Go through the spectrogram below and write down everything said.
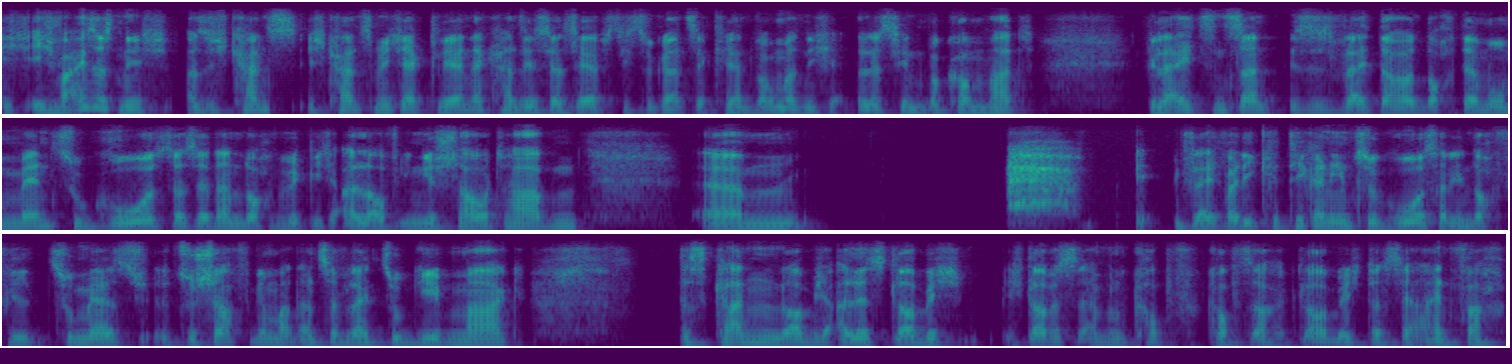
ich, ich weiß es nicht. Also ich kann es ich kann's mir nicht erklären. Er kann sich es ja selbst nicht so ganz erklären, warum er es nicht alles hinbekommen hat. Vielleicht sind's dann, ist es vielleicht doch, doch der Moment zu groß, dass er dann doch wirklich alle auf ihn geschaut haben. Ähm, vielleicht war die Kritik an ihm zu groß, hat ihn doch viel zu mehr zu schaffen gemacht, als er vielleicht zugeben mag. Das kann, glaube ich, alles, glaube ich, ich glaube, es ist einfach eine Kopf, Kopfsache, glaube ich, dass er einfach,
